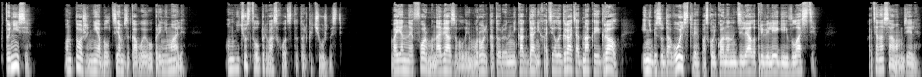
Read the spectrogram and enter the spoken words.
В Тунисе он тоже не был тем, за кого его принимали. Он не чувствовал превосходства, только чуждость. Военная форма навязывала ему роль, которую он никогда не хотел играть, однако играл, и не без удовольствия, поскольку она наделяла привилегией власти. Хотя на самом деле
